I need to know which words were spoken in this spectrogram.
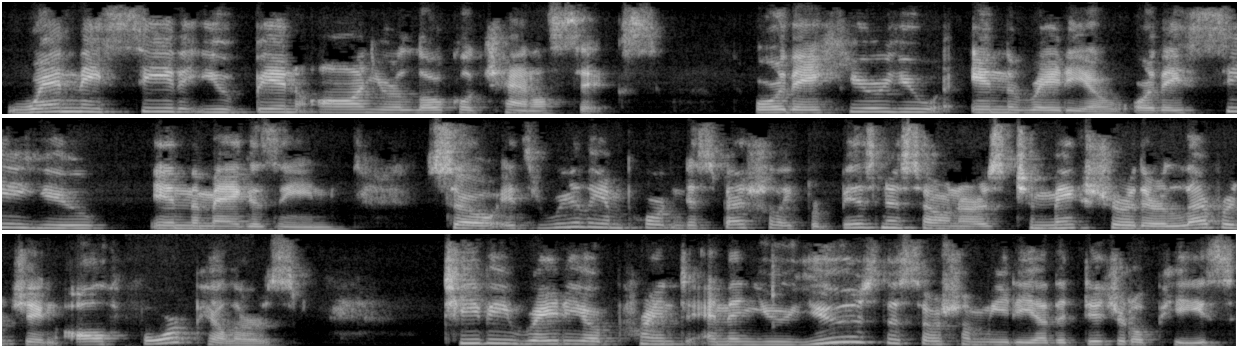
when they see that you've been on your local channel 6 or they hear you in the radio or they see you in the magazine. So it's really important, especially for business owners, to make sure they're leveraging all four pillars TV, radio, print, and then you use the social media, the digital piece,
